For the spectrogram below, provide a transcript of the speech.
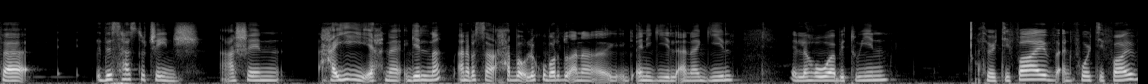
ف this has to change عشان حقيقي إحنا جيلنا. أنا بس حابة أقول لكم برضو أنا أني جيل أنا جيل اللي هو between 35 and 45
